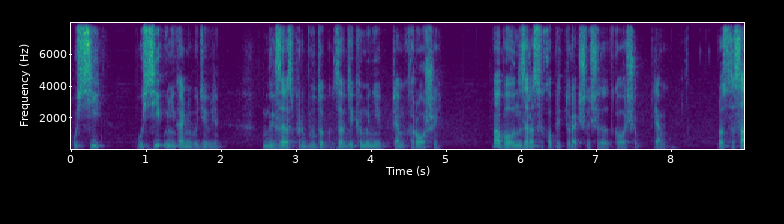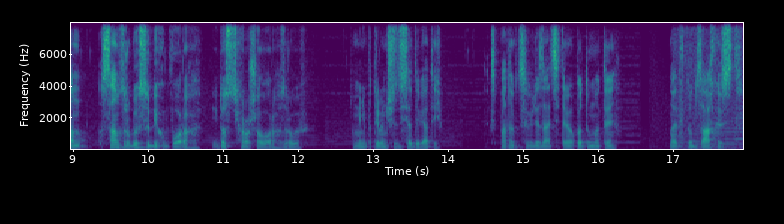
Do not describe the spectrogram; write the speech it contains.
усі, усі унікальні будівлі. В них зараз прибуток завдяки мені прям хороший. Ну або вони зараз охоплять Туреччину ще додатково, щоб прям. Просто сам, сам зробив собі ворога. І досить хорошого ворога зробив. Мені потрібен 69-й. Так, спадок цивілізації, треба подумати. Давайте тут захист,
